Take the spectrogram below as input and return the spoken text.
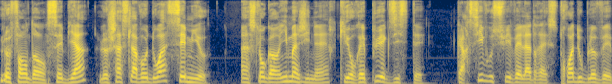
Le fendant, c'est bien, le chasse-la-vaudois, c'est mieux. Un slogan imaginaire qui aurait pu exister. Car si vous suivez l'adresse www.fendant.ch,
